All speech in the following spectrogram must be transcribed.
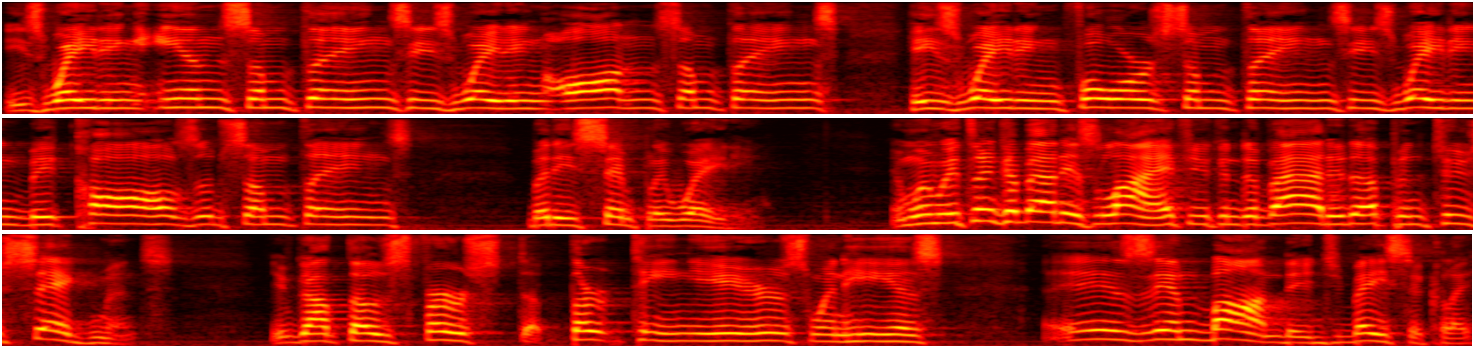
He's waiting in some things, he's waiting on some things, He's waiting for some things, he's waiting because of some things, but he's simply waiting. And when we think about his life, you can divide it up in two segments. You've got those first 13 years when he is, is in bondage, basically.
